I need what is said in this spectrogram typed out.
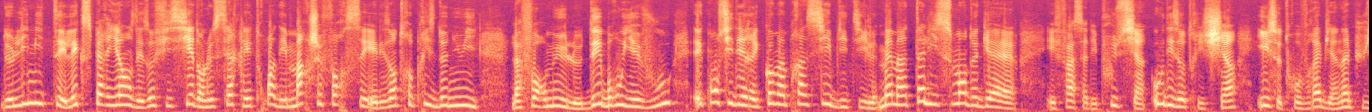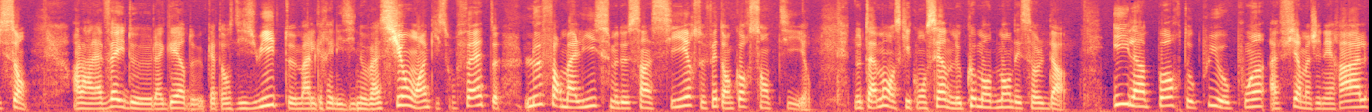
de limiter l'expérience des officiers dans le cercle étroit des marches forcées et des entreprises de nuit. La formule débrouillez-vous est considérée comme un principe, dit-il, même un talisman de guerre. Et face à des Prussiens ou des Autrichiens, il se trouverait bien impuissant. Alors, à la veille de la guerre de 14-18, malgré les innovations hein, qui sont faites, le formalisme de Saint-Cyr se fait encore sentir, notamment en ce qui concerne le commandement des soldats. Il importe au plus haut point, affirme un général,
